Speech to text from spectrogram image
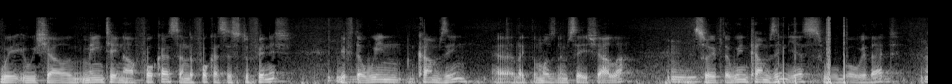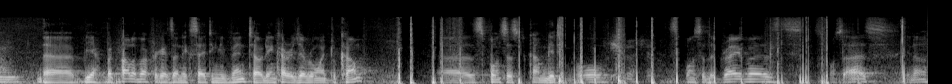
we, we shall maintain our focus, and the focus is to finish. If the win comes in, uh, like the Muslims say, inshallah. So if the win comes in, yes, we'll go with that. Uh, yeah, but Pearl of Africa is an exciting event. I would encourage everyone to come. Uh, sponsors to come get involved. Sponsor the drivers, sponsor us, you know.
